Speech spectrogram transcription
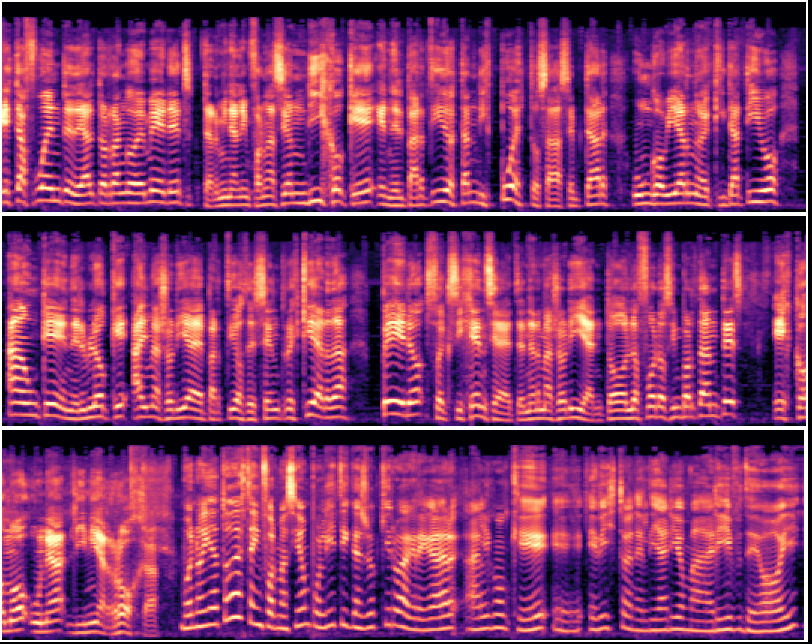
Esta fuente de alto rango de Meretz, termina la información, dijo que en el partido están dispuestos a aceptar un gobierno equitativo, aunque en el bloque hay mayoría de partidos de centro izquierda, pero su exigencia de tener mayoría en todos los foros importantes es como una línea roja. Bueno, y a toda esta información política yo quiero agregar algo que eh, he visto en el diario Maariv de hoy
